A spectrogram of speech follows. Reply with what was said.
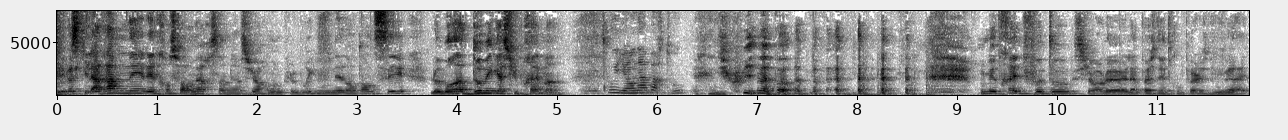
Oui, parce qu'il a ramené les Transformers, hein, bien sûr. Donc le bruit que vous venez d'entendre, c'est le bras d'Oméga Suprême. Du coup, il y en a partout. Du coup, il n'y en a pas. On mettra une photo sur le- la page des Troopers, vous verrez.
